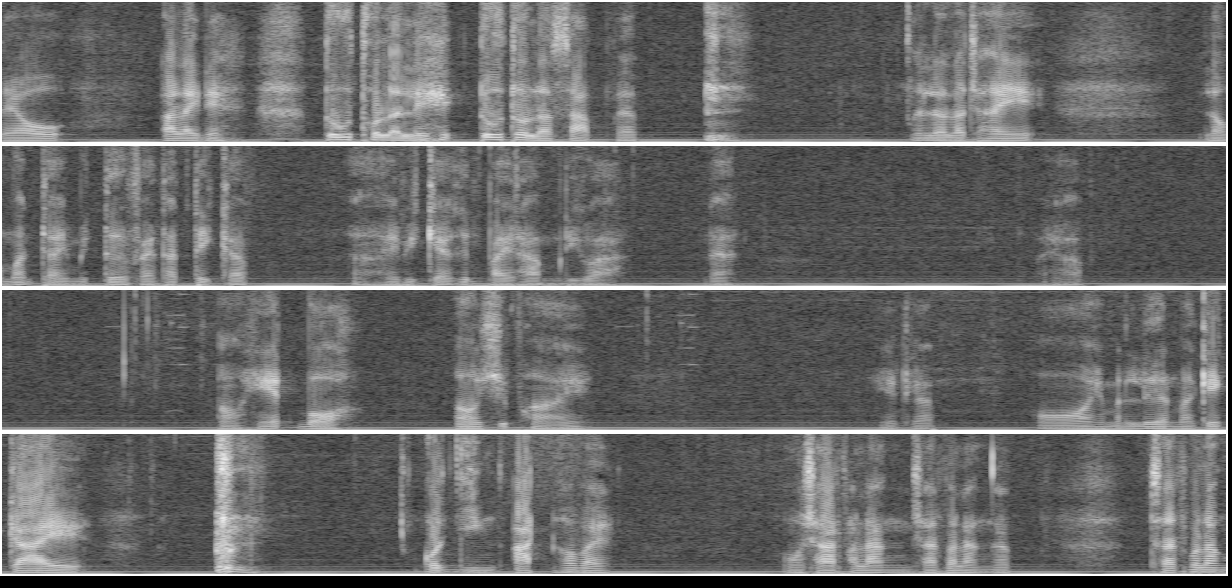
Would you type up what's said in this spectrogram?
แล้วอะไรเนี่ย ตู้โทรเลขตู้โทรศัพท์ครับแล้วเราจะให้เรามั่นใจมิเตอร์แฟนตาติกครับให้พี่แกขึ้นไปทำดีกว่านะไปครับ เอาเฮดบอเอาชิบหายเฮดครับอ๋อให้มันเลื่อนมาใกล้ๆก็ยิงอัดเข้าไปอ๋อชาร์จพลังชาร์จพลังครับ ชาร์จพลัง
